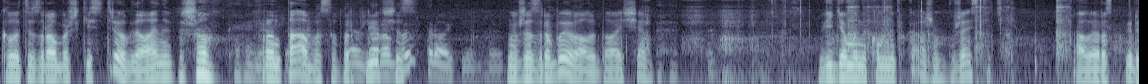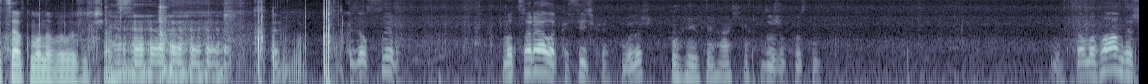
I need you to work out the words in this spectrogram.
коли ти зробиш якийсь трюк, давай не пішов. Фронта або заробив щось. Ну вже зробив, але давай ще. Відео ми нікому не покажемо, в жесті тільки. Але роз... рецепт можна виложити час. Взяв сир. Моцарела, косичка. Будеш? Ой, ніфіга. Дуже вкусно. Саме головне, що.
